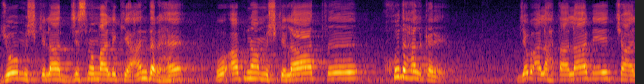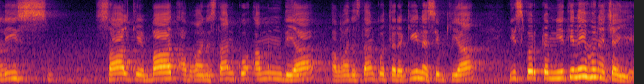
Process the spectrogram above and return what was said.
جو مشکلات جس ممالک کے اندر ہے، وہ اپنا مشکلات خود حل کرے۔ جب اللہ تعالیٰ نے چالیس سال کے بعد افغانستان کو امن دیا، افغانستان کو ترقی نصیب کیا، اس پر کمیتی نہیں ہونا چاہیے۔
